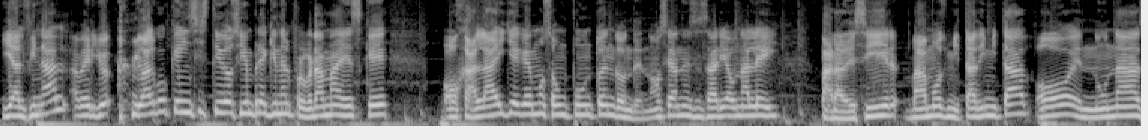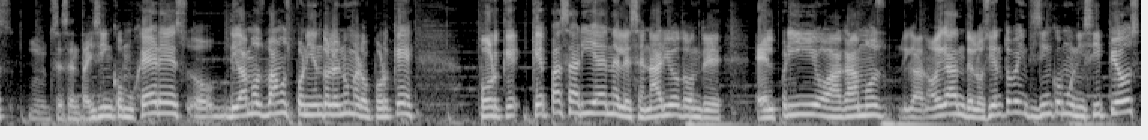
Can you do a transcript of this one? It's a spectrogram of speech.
Y al final, a ver, yo, yo algo que he insistido siempre aquí en el programa es que ojalá y lleguemos a un punto en donde no sea necesaria una ley para decir vamos mitad y mitad o en unas mm, 65 mujeres o digamos vamos poniéndole número. ¿Por qué? Porque, ¿qué pasaría en el escenario donde el PRI o hagamos, digan, oigan, de los 125 municipios,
